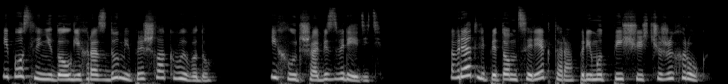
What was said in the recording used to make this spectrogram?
И после недолгих раздумий пришла к выводу. Их лучше обезвредить. Вряд ли питомцы ректора примут пищу из чужих рук.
